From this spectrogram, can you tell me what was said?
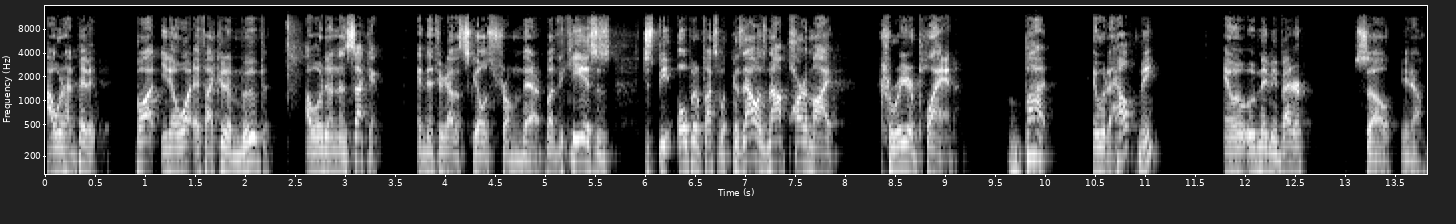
I would have had to. But you know what? If I could have moved, I would have done in a second and then figure out the skills from there. But the key is is just be open and flexible because that was not part of my career plan. But it would have helped me and it, would make me better. So you know.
